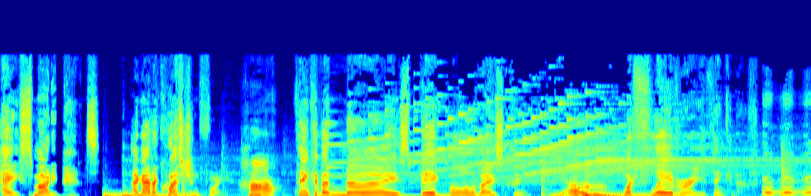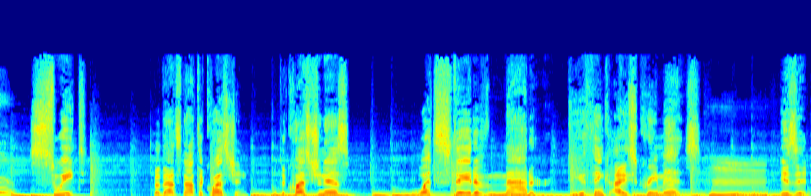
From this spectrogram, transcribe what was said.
hey, Smarty Pants. I got a question for you. Huh? Think of a nice big bowl of ice cream. Yum. What flavor are you thinking of? Sweet. But that's not the question. The question is what state of matter do do you think ice cream is? Hmm. Is it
